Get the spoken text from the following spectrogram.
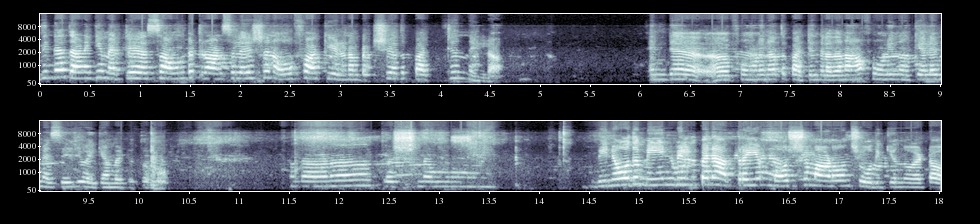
ഇതിന്റെ അകത്താണെങ്കിൽ മറ്റേ സൗണ്ട് ട്രാൻസ്ലേഷൻ ഓഫ് ആക്കി ഇടണം പക്ഷെ അത് പറ്റുന്നില്ല. എന്റെ ഫോണിനകത്ത് പറ്റുന്നില്ല. അതാണ് ആ ഫോണിൽ നോക്കിയാലേ മെസ്സേജ് വയ്ക്കാൻ പറ്റത്തുള്ളൂ. അതാണ് പ്രശ്നം. വിനോദ് മീൻ വിൽപ്പന അത്രയും മോശമാണോ എന്ന് ചോദിക്കുന്നു കേട്ടോ.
